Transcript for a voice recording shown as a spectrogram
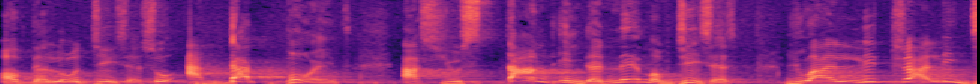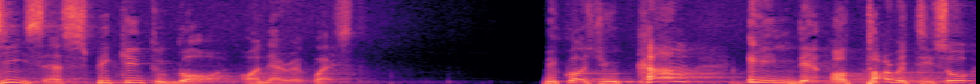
of the Lord Jesus. So at that point, as you stand in the name of Jesus, you are literally Jesus speaking to God on a request. Because you come in the authority. So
